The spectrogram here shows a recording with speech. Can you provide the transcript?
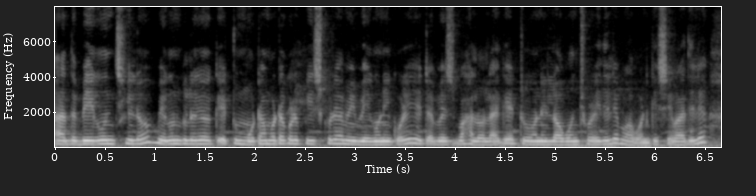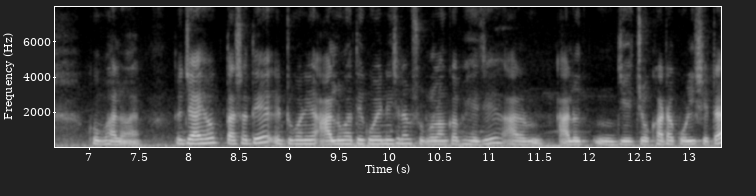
আর তো বেগুন ছিল, বেগুনগুলোকে একটু মোটা মোটা করে পিস করে আমি বেগুনি করি, এটা বেশ ভালো লাগে। একটুখানি লবণ ছড়িয়ে দিলে, ভগবানকে সেবা দিলে খুব ভালো হয়। তো যাই হোক, তার সাথে একটুখানি আলু হাতে করে নিয়েছিলাম, শুকনো লঙ্কা ভেজে, আর আলু যে চোখাটা করি সেটা,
